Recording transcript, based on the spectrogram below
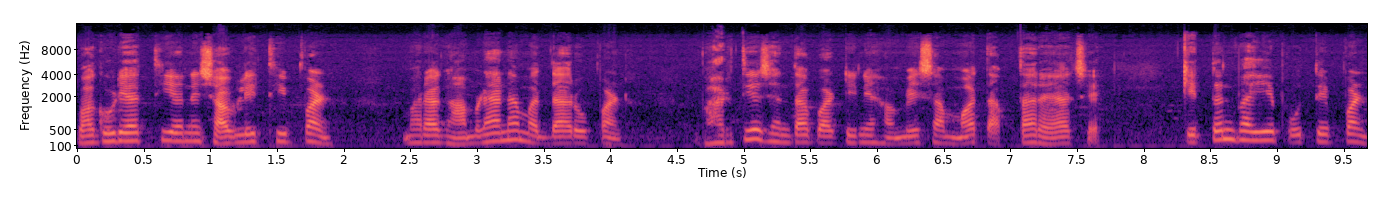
વાઘોડિયાથી અને સાવલીથી પણ મારા ગામડાના મતદારો પણ ભારતીય જનતા પાર્ટીને હંમેશા મત આપતા રહ્યા છે. કેતનભાઈએ પોતે પણ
